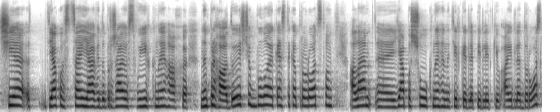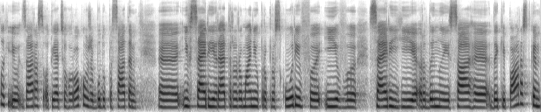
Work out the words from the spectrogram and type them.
Чи якось це я відображаю в своїх книгах, не пригадую, щоб було якесь таке пророцтво. Але е, я пишу книги не тільки для підлітків, а й для дорослих. І зараз, от я цього року вже буду писати е, і в серії ретро-романів про Проскурів, і в серії родинної саги Дикі паростки.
